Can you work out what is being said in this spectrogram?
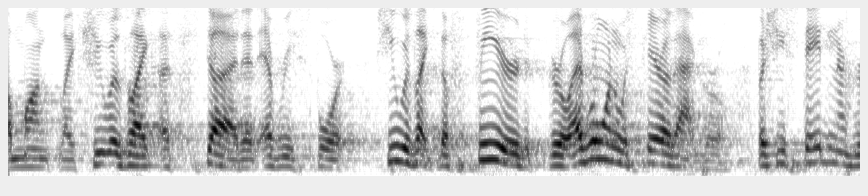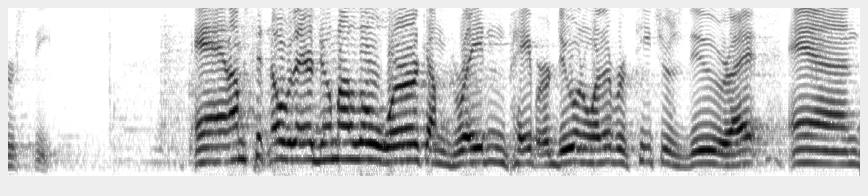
a month. Like she was like a stud at every sport. She was like the feared girl. Everyone was scared of that girl, but she stayed in her seat. And I'm sitting over there doing my little work. I'm grading paper, doing whatever teachers do, right? And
